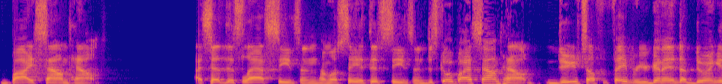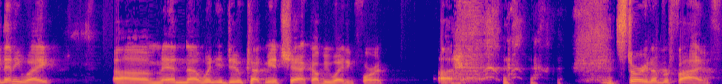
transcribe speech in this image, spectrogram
buy SoundHound. I said this last season. I'm going to say it this season. Just go buy SoundHound. Do yourself a favor. You're going to end up doing it anyway. Um, and uh, when you do, cut me a check. I'll be waiting for it. Uh, story number five.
